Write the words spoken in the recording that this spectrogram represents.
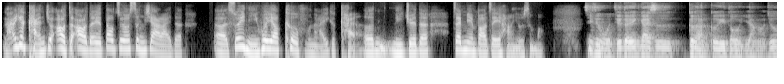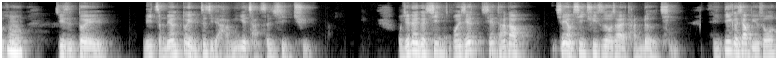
哪一个坎就 out out 的，到最后剩下来的，呃，所以你会要克服哪一个坎？而你觉得在面包这一行有什么？其实我觉得应该是各行各业都一样啊，就是嗯说，即使对你怎么样对你自己的行业产生兴趣，我觉得那个兴，我先先谈到先有兴趣之后再来谈热情。你第一个像比如说，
